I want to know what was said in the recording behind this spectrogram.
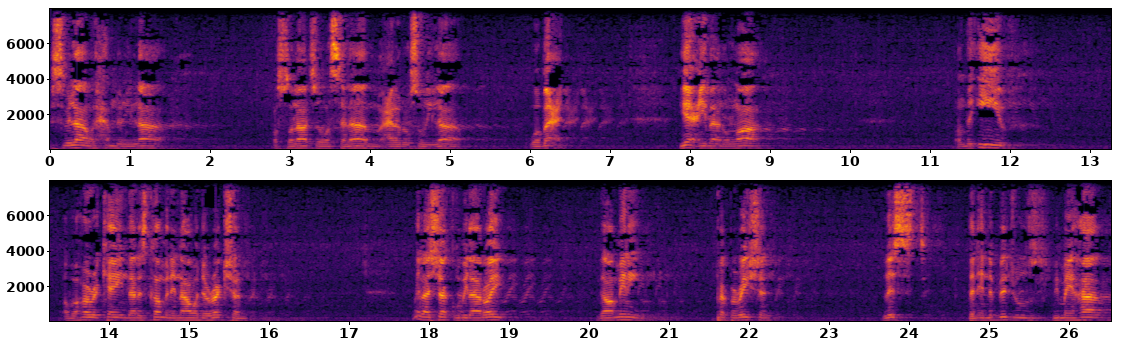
بسم الله والحمد لله والصلاة والسلام على رسول الله وبعد يا عباد الله on the eve of a hurricane that is coming in our direction بلا شك وبلا ريب there are many preparation lists that individuals we may have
